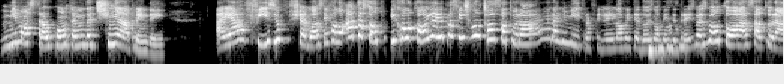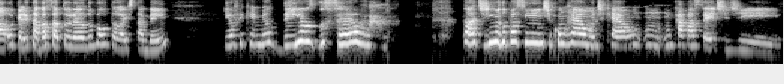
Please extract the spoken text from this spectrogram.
me mostrar o quanto eu ainda tinha a aprender. Aí a físio chegou assim e falou: Ah, tá solto. E colocou, e aí o paciente voltou a saturar. Era limítrofe em 92, 93, mas voltou a saturar. O que ele estava saturando voltou a estar bem. E eu fiquei, meu Deus do céu, tadinho do paciente com helmet, que é um, um, um capacete de,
